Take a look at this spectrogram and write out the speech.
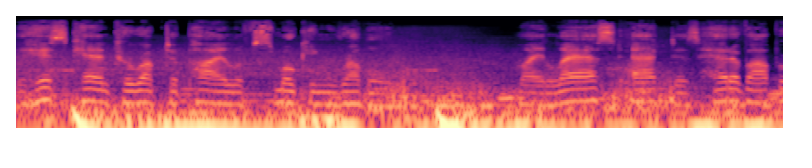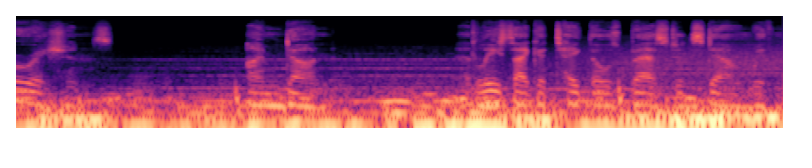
The hiss can't corrupt a pile of smoking rubble. My last act as head of operations. I'm done. At least I could take those bastards down with me.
